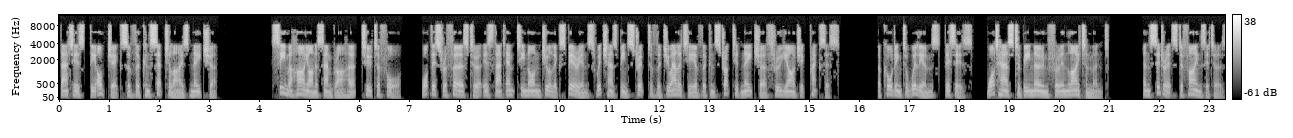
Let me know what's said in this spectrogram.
that is, the objects of the conceptualized nature. See Mahayana Samgraha 2–4. What this refers to is that empty non-dual experience which has been stripped of the duality of the constructed nature through yogic praxis. According to Williams, this is, "...what has to be known for enlightenment", and Siderits defines it as,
